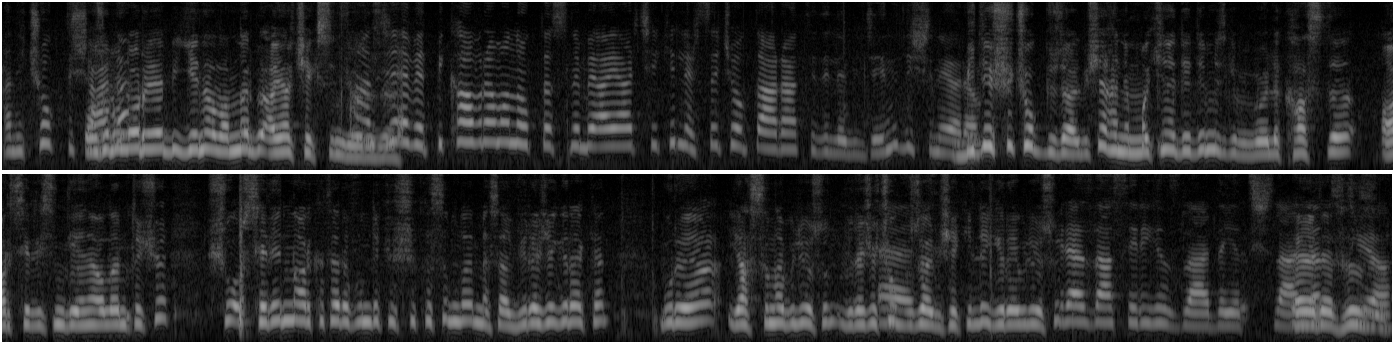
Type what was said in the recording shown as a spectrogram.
Hani çok O dışarıda. zaman oraya bir yeni alanlar bir ayar çeksin diyoruz. Sadece yani. evet bir kavrama noktasına bir ayar çekilirse çok daha rahat edilebileceğini düşünüyorum. Bir de şu çok güzel bir şey. Hani makine dediğimiz gibi böyle kaslı R serisinin DNA'larını taşıyor. Şu selenin arka tarafındaki şu kısımda mesela viraja girerken buraya yaslanabiliyorsun. Viraja çok Evet. güzel bir şekilde girebiliyorsun. Biraz daha seri hızlarda, yatışlarda Evet evet tutuyor. hızlı.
